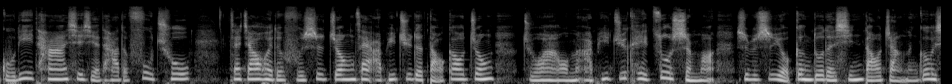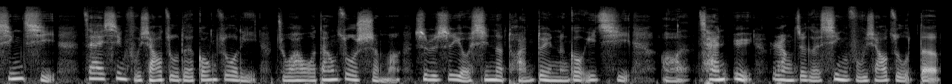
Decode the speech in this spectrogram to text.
鼓励他？谢谢他的付出，在教会的服侍中，在 RPG 的祷告中，主啊，我们 RPG 可以做什么？是不是有更多的新导长能够兴起？在幸福小组的工作里，主啊，我当做什么？是不是有新的团队能够一起啊？参与，让这个幸福小组的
